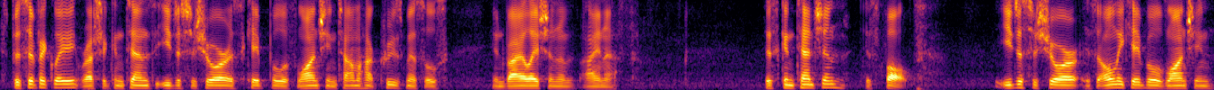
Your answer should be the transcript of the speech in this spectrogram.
Specifically, Russia contends the Aegis Ashore is capable of launching Tomahawk cruise missiles in violation of INF. This contention is false. Aegis Ashore is only capable of launching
